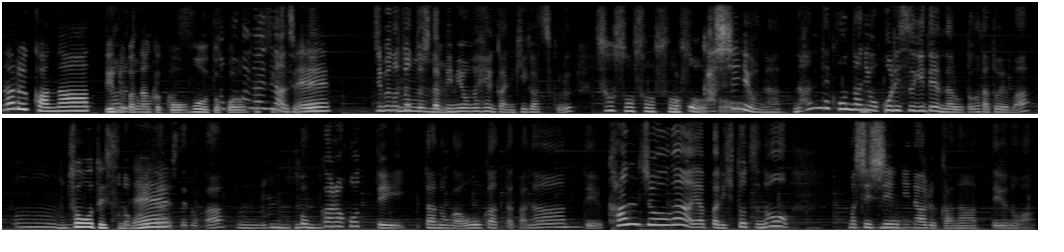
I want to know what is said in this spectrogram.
なるかなっていうのがななんかこう思うところですよね。自分のちょっとした微妙な変化に気がつく？そうそうそうそうそう。おかしいよな。なんでこんなに怒りすぎてんだろうとか、例えば？うん、そうですね対し。てとか、うんうんそっから掘っていったのが多かったかなっていう感情がやっぱり一つの、まあ、指針になるかなっていうのは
